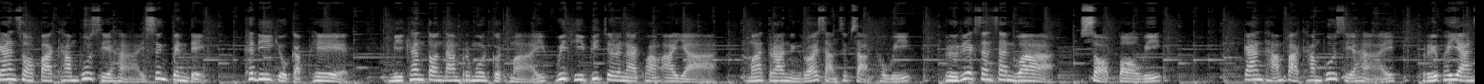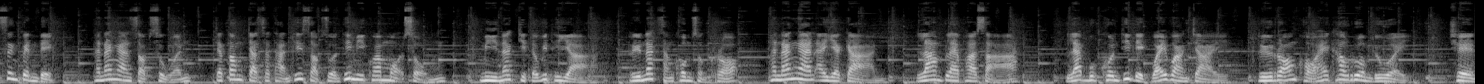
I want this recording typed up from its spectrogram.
การสอบปากคำผู้เสียหายซึ่งเป็นเด็ก คดีเกี่ยวกับเพศ มีขั้นตอนตามประมวลกฎหมาย วิธีพิจารณาความอาญามาตรา 133 ทวิ หรือเรียกสั้นๆว่า สอบปวิ การถามปากคำผู้เสียหาย หรือพยานซึ่งเป็นเด็ก พนักงานสอบสวนจะต้องจัดสถานที่สอบสวนที่มีความเหมาะสม มีนักจิตวิทยา หรือนักสังคมสงเคราะห์ พนักงานอายการ ล่ามแปลภาษา และบุคคลที่เด็กไว้วางใจ หรือร้องขอให้เข้าร่วมด้วย เช่น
